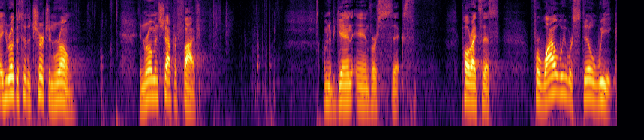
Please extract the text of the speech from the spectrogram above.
he wrote this to the church in Rome. In Romans chapter 5. I'm going to begin in verse 6. Paul writes this For while we were still weak,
